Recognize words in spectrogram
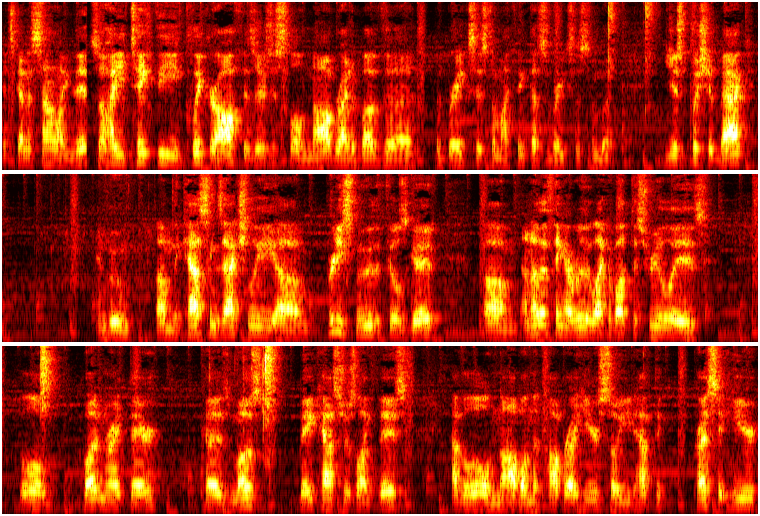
it's gonna sound like this. So how you take the clicker off is there's this little knob right above the, the brake system. I think that's the brake system, but you just push it back and boom. Um, the casting is actually um, pretty smooth, it feels good. Um, another thing I really like about this reel is the little button right there, because most bait casters like this have a little knob on the top right here, so you'd have to press it here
